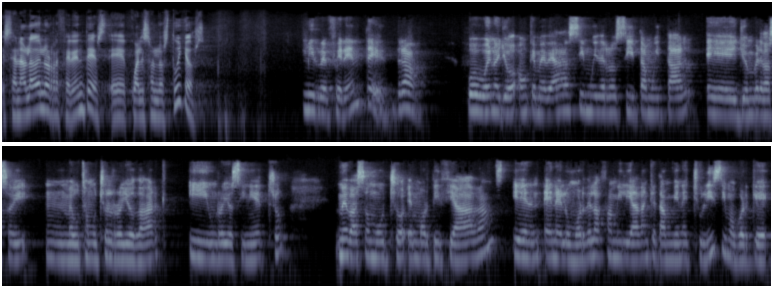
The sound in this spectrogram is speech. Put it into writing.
se han hablado de los referentes. eh, ¿Cuáles son los tuyos? Mi referente, drag. Pues bueno, yo, aunque me veas así muy de rosita, muy tal, eh, yo en verdad soy. Mm, Me gusta mucho el rollo dark y un rollo siniestro. Me baso mucho en Morticia Adams y en, el humor de la familia Adams, que también es chulísimo, porque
